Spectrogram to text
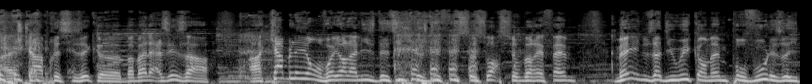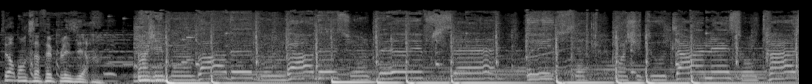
Euh, je tiens à préciser que Babal Aziz a, a câblé en voyant la liste des titres que je diffuse ce soir sur Beurre FM. Mais il nous a dit oui quand même pour vous, les auditeurs, donc ça fait plaisir. Moi j'ai bombardé, bombardé sur le périph', tu sais, oui tu sais. Moi je suis toute l'année sur le trajet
